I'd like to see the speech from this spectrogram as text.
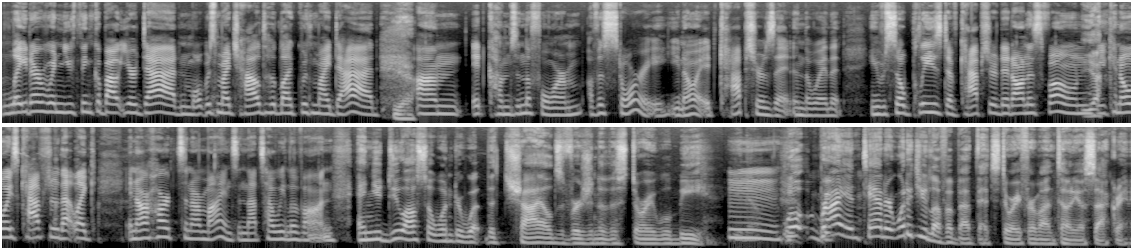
later when you think about your dad and what was my childhood like with my dad, Yeah. um, it comes in the form of a story. You know, it captures it in the way that he was so pleased to have captured it on his phone. Yeah. We can always capture that like in our hearts and our minds, and that's how we live on. And you do also wonder what the child's version of the story will be. you know? Well, Brian Tanner, what did you love about that story from Antonio Sacre?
